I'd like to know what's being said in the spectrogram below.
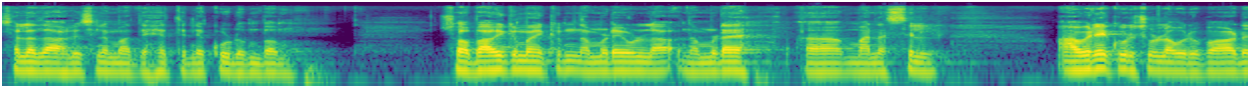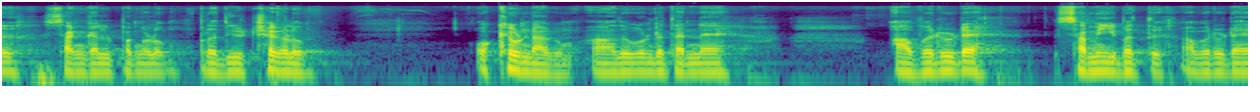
സല്ലല്ലാഹു അലൈഹി വസല്ലം അദ്ദേഹത്തിന്റെ കുടുംബം സ്വാഭാവികമായിട്ടും നമ്മുടെയുള്ള നമ്മുടെ മനസ്സിൽ അവരെക്കുറിച്ചുള്ള ഒരുപാട് സങ്കല്പങ്ങളും പ്രതീക്ഷകളും ഒക്കെ ഉണ്ടാകും. അതുകൊണ്ട് തന്നെ അവരുടെ സമീപത്ത് അവരുടെ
